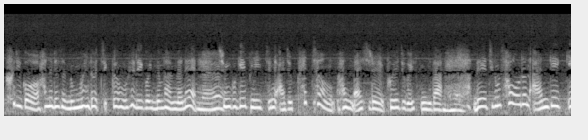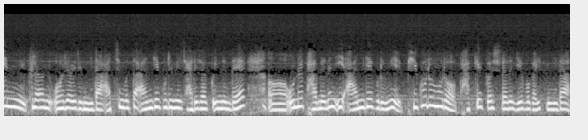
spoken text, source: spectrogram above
흐리고 하늘에서 눈물도 찔끔 흘리고 있는 반면에 네. 중국의 베이징은 아주 쾌청한 날씨를 보여주고 있습니다. 네. 네, 지금 서울은 안개 낀 그런 월요일입니다. 아침부터 안개 구름이 자리 잡고 있는데 어, 오늘 밤에는 이 안개 구름이 비구름으로 바뀔 것이라는 예보가 있습니다.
